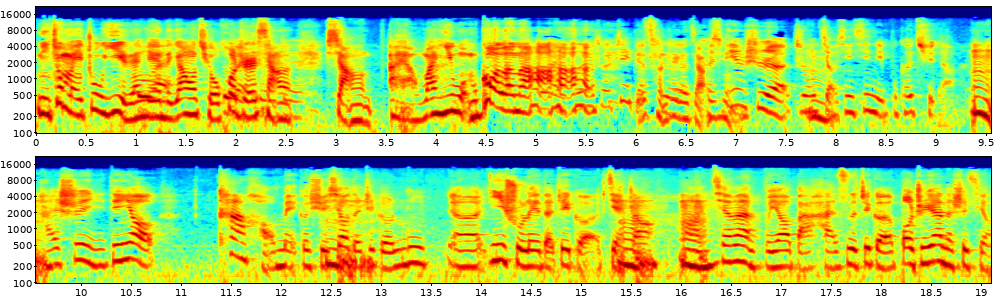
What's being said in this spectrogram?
你就没注意人家的要求，或者想想，哎呀，万一我们过了呢？对，所以说这个是肯定。是这种侥幸心理不可取的。嗯还是一定要看好每个学校的这个录、呃艺术类的这个简章嗯千万不要把孩子这个报志愿的事情，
